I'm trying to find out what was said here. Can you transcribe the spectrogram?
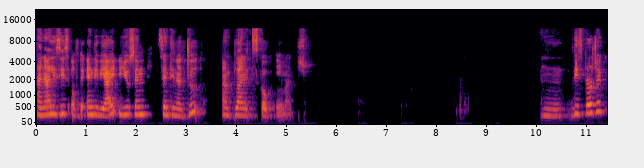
analysis of the NDVI using Sentinel-2 and PlanetScope image. This project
